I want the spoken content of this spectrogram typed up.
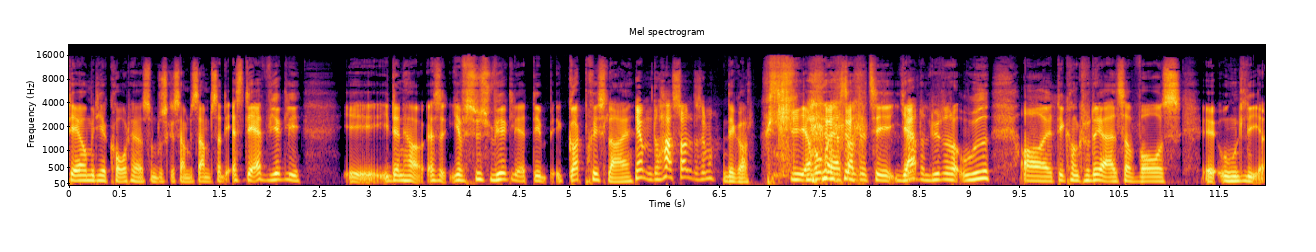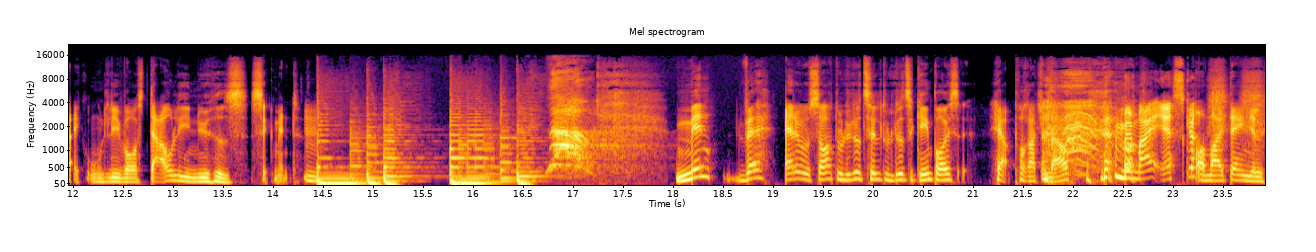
det er jo med de her kort her, som du skal samle sammen. Så det, altså, det er virkelig øh, i den her... Altså, jeg synes virkelig, at det er et godt prisleje. jamen, du har solgt det til mig. Det er godt. Jeg håber, jeg har solgt det til jer, der lytter derude. Og det konkluderer altså vores øh, ugentlige, eller ikke ugentlige, vores daglige nyhedssegment. Mm. Men hvad er det jo så, du lytter til? Du lytter til Gameboys her på Radio Loud. Med mig, Asger. og mig, Daniel.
